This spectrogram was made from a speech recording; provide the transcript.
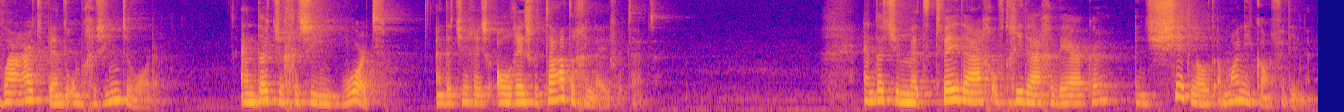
waard bent om gezien te worden. En dat je gezien wordt. En dat je al resultaten geleverd hebt. En dat je met twee dagen of drie dagen werken een shitload aan money kan verdienen.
